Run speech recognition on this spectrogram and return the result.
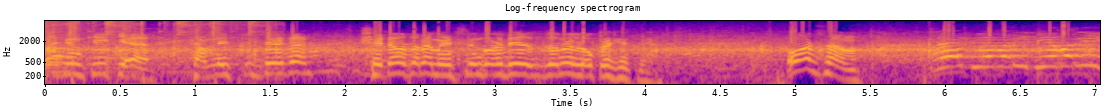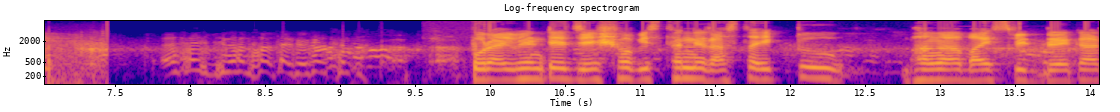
দেখেন কি কেয়ার সামনে স্পিড ব্রেকার সেটাও তারা মেনশন করে দেওয়ার জন্য লোক রেখেছে। অসাম পুরা ইভেন্টে যেসব স্থানের রাস্তা একটু ভাঙা বা স্পিড ব্রেকার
